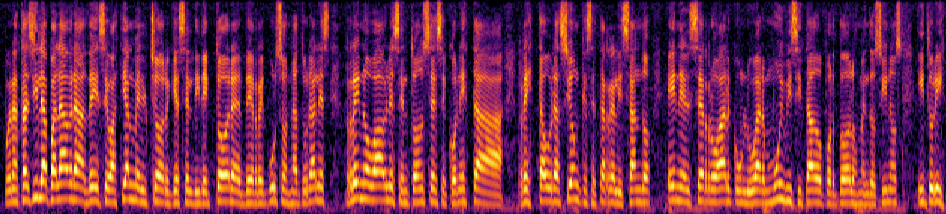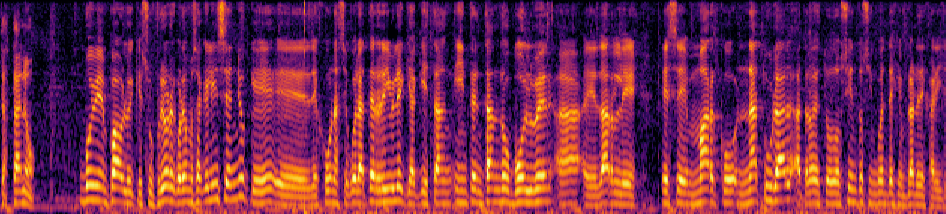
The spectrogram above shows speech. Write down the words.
Bueno, hasta allí la palabra de Sebastián Melchor, que es el director de Recursos Naturales Renovables, entonces con esta restauración que se está realizando en el Cerro Arco, un lugar muy visitado por todos los mendocinos y turistas. Tano. Muy bien, Pablo, y que sufrió, recordemos, aquel incendio que eh, dejó una secuela terrible que aquí están intentando volver a eh, darle ese marco natural a través de estos 250 ejemplares de jarilla.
